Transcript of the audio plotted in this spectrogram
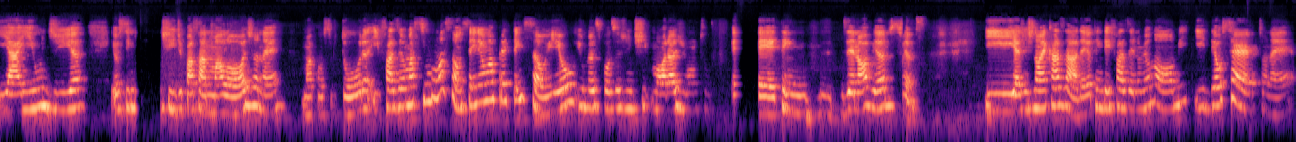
E aí um dia eu senti de passar numa loja, né? Uma construtora e fazer uma simulação sem nenhuma pretensão. E eu e o meu esposo a gente mora junto, é, tem 19 anos, anos. E a gente não é casada. Eu tentei fazer no meu nome e deu certo, né?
